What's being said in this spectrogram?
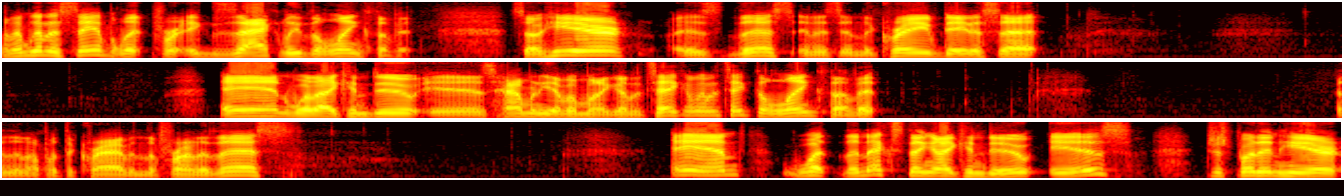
And I'm going to sample it for exactly the length of it. So here is this, and it's in the Crave data set. And what I can do is, how many of them am I going to take? I'm going to take the length of it and then I'll put the crab in the front of this. And what the next thing I can do is just put in here,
